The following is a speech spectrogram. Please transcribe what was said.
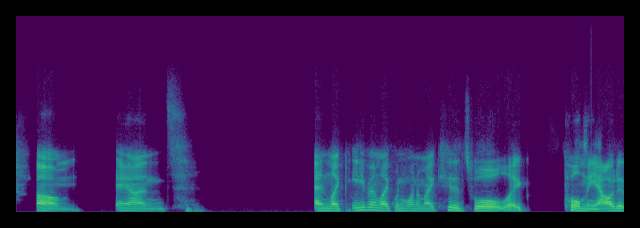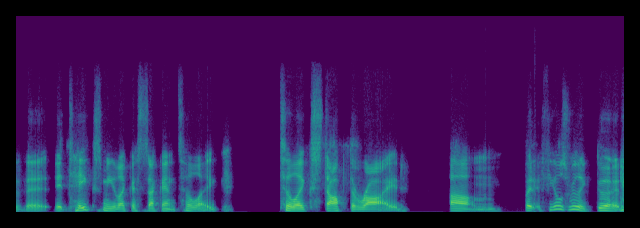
um, and, and like even like when one of my kids will like pull me out of it, it takes me like a second to like to like stop the ride. Um but it feels really good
